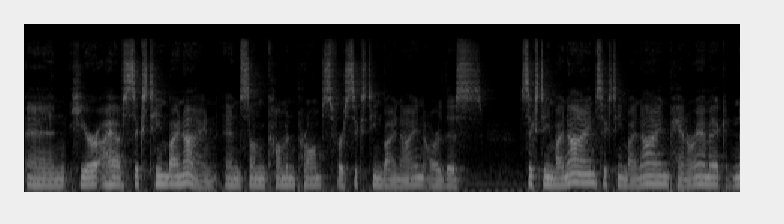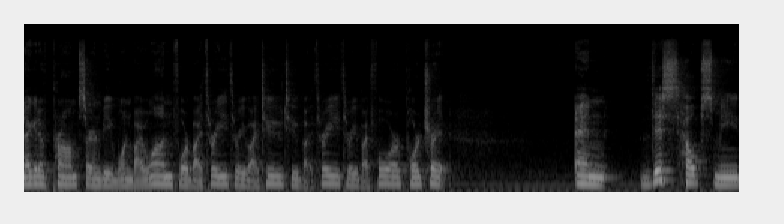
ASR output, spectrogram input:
And here I have 16 by 9, and some common prompts for 16 by 9 are this 16 by 9, 16 by 9, panoramic. Negative prompts are going to be 1 by 1, 4 by 3, 3 by 2, 2 by 3, 3 by 4, portrait. And this helps me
